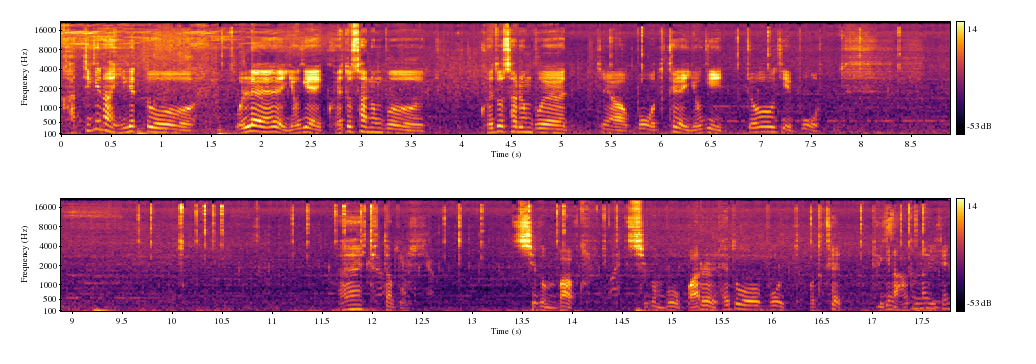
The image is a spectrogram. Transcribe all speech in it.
가뜩이나 이게 또 원래 여기에 궤도사령부 궤도사령부에 야뭐 어떻게 여기 저기 뭐 아이 됐다 뭐 지금 막 지금 뭐 말을 해도 뭐 어떻게 되긴 하겠나 이게.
